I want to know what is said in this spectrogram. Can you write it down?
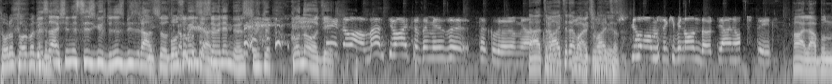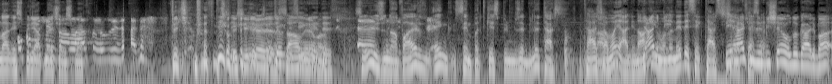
Torun torba dedin. Mesela şimdi siz güldünüz biz rahatsız olduk Bozuluk ama hiç yani. söylemiyoruz çünkü konu o değil. Şey tamam ben Twitter demenizi takılıyorum ya. Ha Twitter'a mı Twitter. oluyorsun? Yıl olmuş 2014 yani hoş değil. Hala bundan espri yapmaya çalışmak. insanlarsınız rica ederim. Peki efendim çok Teşekkür ederim. Çok Sağ olun teşekkür ederiz. Senin Evet, yüzünden Fahir en sempatik esprimize bile ters. Ters ama yani ne yapayım bir- onu ne desek ters Bir şey herkesin bir şey olduğu galiba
